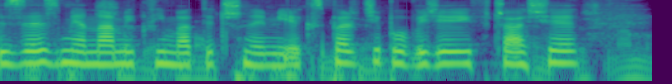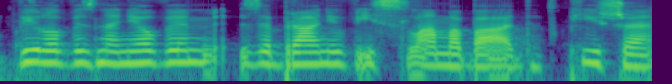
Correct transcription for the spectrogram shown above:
ze zmianami klimatycznymi. Eksperci powiedzieli w czasie wielowyznaniowym zebraniu w Islamabad. Pisze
